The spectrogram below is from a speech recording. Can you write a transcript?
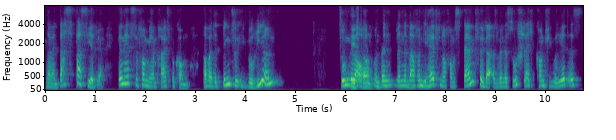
Na, wenn das passiert wäre, dann hättest du von mir einen Preis bekommen. Aber das Ding zu ignorieren, dumm gelaufen. Und wenn, wenn dann davon die Hälfte noch vom Spamfilter, also wenn das so schlecht konfiguriert ist,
